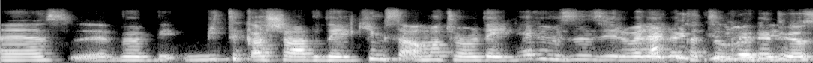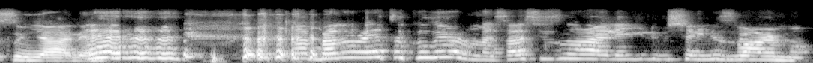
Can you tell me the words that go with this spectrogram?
e, e, böyle bir, bir tık aşağıda değil. Kimse amatör değil. Hepimizin zirvelere Herkes katıldığı. zirvede diyorsun yani. yani ben oraya takılıyorum mesela. Sizin orayla ilgili bir şeyiniz var mı?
